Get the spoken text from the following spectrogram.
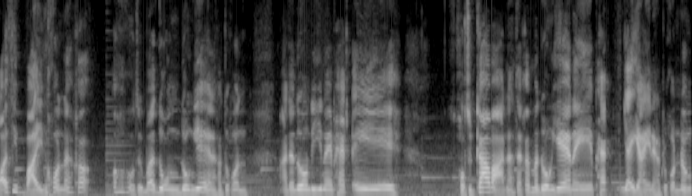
ร้อยสิบใบทุกคนนะก็ โอ้ถือว่าดวงดวงแย่นะครับ ทุกคนอาจจะดวงดีในแพ็คเอหกสิบเก้าบาทนะ แต่ก็มาดวงแย่ในแพ็คใหญ่ๆนะครับ ทุกคนต้อง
